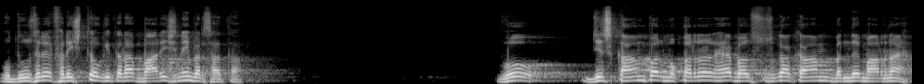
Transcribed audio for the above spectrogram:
وہ دوسرے فرشتوں کی طرح بارش نہیں برساتا۔ وہ جس کام پر مقرر ہے، بس اس کا کام بندے مارنا ہے۔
